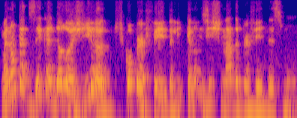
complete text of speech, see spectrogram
Mas não quer dizer que a ideologia ficou perfeita ali, porque não existe nada perfeito nesse mundo.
